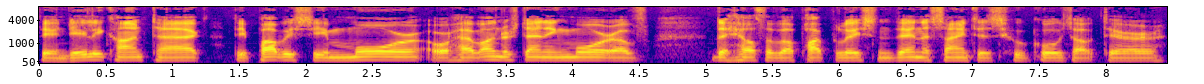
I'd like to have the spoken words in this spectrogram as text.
they're in daily contact. They probably see more or have understanding more of the health of a population than a scientist who goes out there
